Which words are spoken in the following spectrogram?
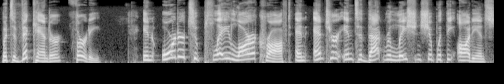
but to Vikander, 30, in order to play Lara Croft and enter into that relationship with the audience,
